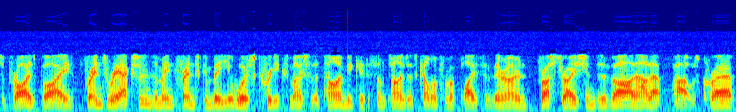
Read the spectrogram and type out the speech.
surprised by friends' reactions. I mean, friends can be your worst critics most of the time because sometimes it's coming from a place of their own frustrations of, oh, no, that part was crap.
